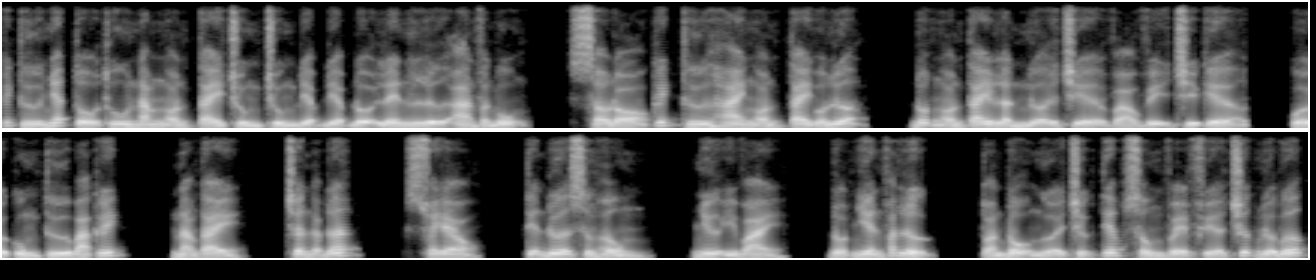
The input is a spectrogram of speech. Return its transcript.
Kích thứ nhất tổ thu năm ngón tay trùng trùng điệp điệp đội lên lữ an phần bụng, sau đó kích thứ hai ngón tay có lượng đốt ngón tay lần nữa chĩa vào vị trí kia, cuối cùng thứ ba kích, nắm tay, chân đập đất, xoay eo, tiễn đưa xương hồng, như y bay đột nhiên phát lực toàn bộ người trực tiếp xông về phía trước nửa bước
